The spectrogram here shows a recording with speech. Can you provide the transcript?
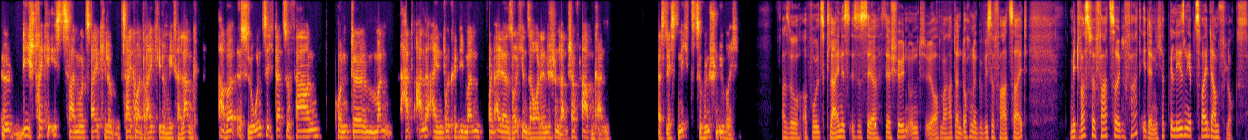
Äh, die Strecke ist zwar nur 2,3 Kilo, Kilometer lang, aber es lohnt sich da zu fahren und äh, man hat alle Eindrücke, die man von einer solchen sauerländischen Landschaft haben kann. Das lässt nichts zu wünschen übrig. Also, obwohl es klein ist, ist es sehr, sehr schön und ja, man hat dann doch eine gewisse Fahrzeit. Mit was für Fahrzeugen fahrt ihr denn? Ich habe gelesen, ihr habt zwei Dampfloks.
